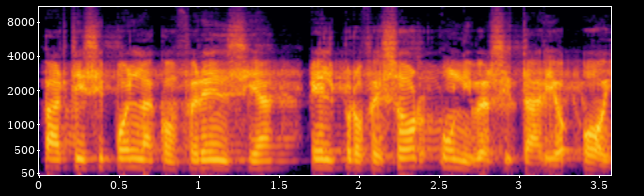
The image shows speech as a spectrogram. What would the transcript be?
participó en la conferencia El profesor universitario hoy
